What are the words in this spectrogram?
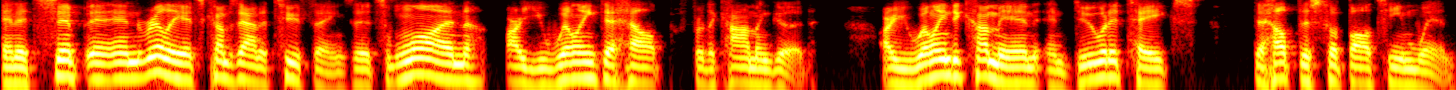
and it's simple and really it comes down to two things it's one are you willing to help for the common good? Are you willing to come in and do what it takes to help this football team win?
